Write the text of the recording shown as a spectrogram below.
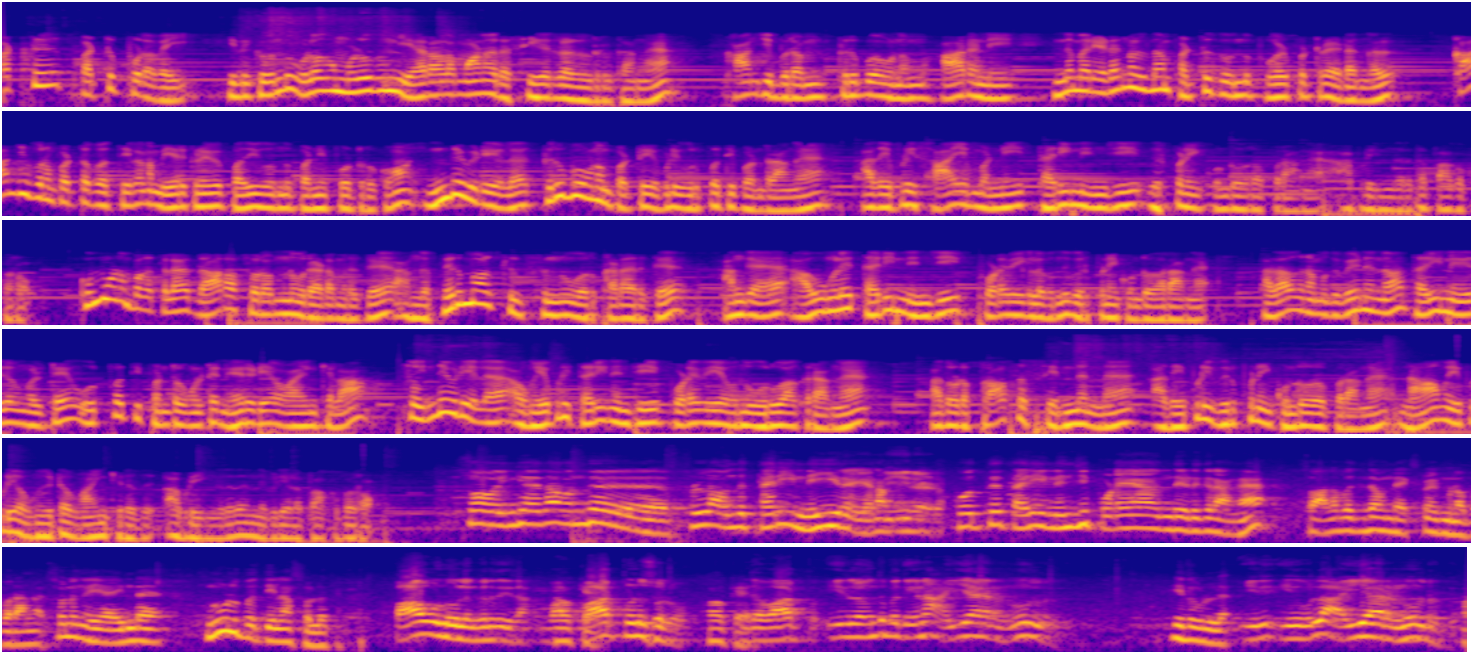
பட்டு பட்டுப்புடவை. இதுக்கு வந்து உலகம் முழுவதும் ஏராளமான ரசிகர்கள் இருக்காங்க. காஞ்சிபுரம் திருபுவனம் ஆரணி இந்த மாதிரி இடங்கள் தான் பட்டுக்கு வந்து புகழ்பெற்ற இடங்கள். காஞ்சிபுரம் பட்டை பற்றிலாம் நம்ம ஏற்கனவே பதிவு வந்து பண்ணி போட்டிருக்கோம். இந்த வீடியோவில் திருபுவனம் பட்டு எப்படி உற்பத்தி பண்ணுறாங்க அதை எப்படி சாயம் பண்ணி தறி நெஞ்சு விற்பனை கொண்டு வர போகிறாங்க அப்படிங்கிறத பார்க்க போகிறோம் கும்போணம் பக்கத்தில் தாராசுரம்னு ஒரு இடம் இருக்குது அங்கே பெருமாள் சில்க்ஸ்னு ஒரு கடை இருக்குது அங்கே அவங்களே தறி நெஞ்சு புடவைகளை வந்து விற்பனை கொண்டு வராங்க. அதாவது நமக்கு வேணும்னா தறி நெய்றவங்கள்ட்ட உற்பத்தி பண்ணுறவங்கள்ட்ட நேரடியாக வாங்கிக்கலாம். ஸோ இந்த வீடியோவில் அவங்க எப்படி தறி நெஞ்சு புடவையை வந்து உருவாக்குறாங்க அதோட ப்ராசஸ் என்னென்ன அதை எப்படி விற்பனை கொண்டு வர போகிறாங்க நாம் எப்படி அவங்ககிட்ட வாங்கிக்கிறது அப்படிங்கிறத இந்த வீடியோவில் பார்க்க போகிறோம் ஸோ இங்கே தான் வந்து ஃபுல்லாக வந்து தறி நெய்கிற இடம். கொத்து தறி நெஞ்சு புடையா வந்து எடுக்கிறாங்க. ஸோ அதை பற்றி தான் வந்து எக்ஸ்பிளைன் பண்ண போகிறாங்க சொல்லுங்க ஐயா இந்த நூல் பற்றிலாம் சொல்லுங்க. பாவு நூலுங்கிறது இதான். வா- வார்ப்புன்னு சொல்லுவோம். ஓகே இந்த வார்ப்பு. இதுல வந்து பாத்தீங்கன்னா ஐயாயிரம் நூல் இருக்கு. இது உள்ள. இது இது உள்ள ஐயாயிரம் நூல் இருக்கு.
